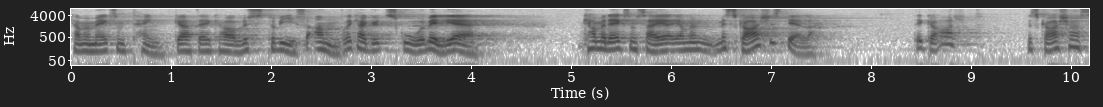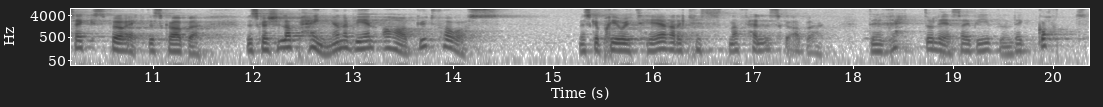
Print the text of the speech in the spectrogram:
Hva med meg som tenker at jeg har lyst til å vise andre hva Guds gode vilje er? Hva med deg som sier ja, men vi skal ikke stjele? Det er galt. Vi skal ikke ha sex før ekteskapet. Vi skal ikke la pengene bli en avgud for oss. Vi skal prioritere det kristne fellesskapet. Det er rett å lese i Bibelen. Det er godt.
